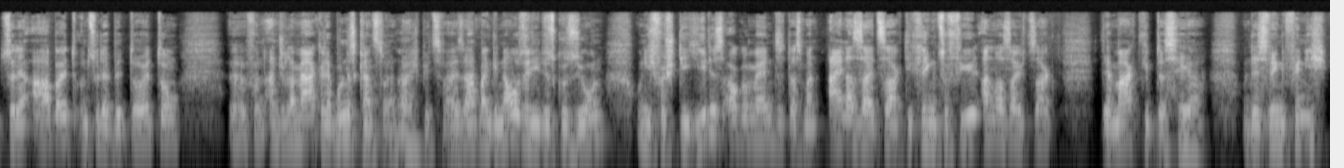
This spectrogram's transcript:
zu der Arbeit und zu der Bedeutung äh, von Angela Merkel, der Bundeskanzlerin ja. beispielsweise, hat man genauso die Diskussion. Und ich verstehe jedes Argument, dass man einerseits sagt, die kriegen zu viel, andererseits sagt, der Markt gibt das her. Und deswegen finde ich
